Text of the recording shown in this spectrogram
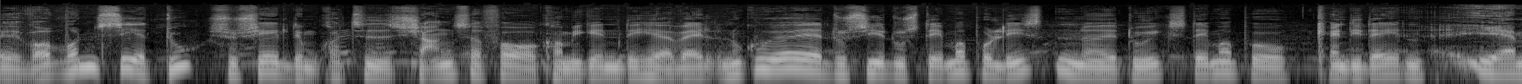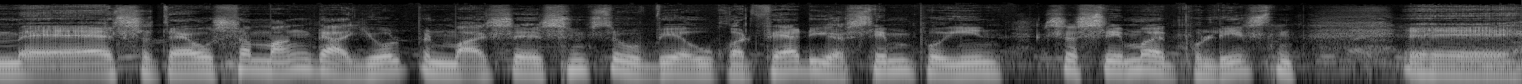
øh, hvordan ser du Socialdemokratiets chancer for at komme igennem det her valg? Nu kunne jeg høre, at du siger, at du stemmer på listen, og du ikke stemmer på kandidaten. Jamen, altså, der er jo så mange, der har hjulpet mig, så jeg synes, det er være uretfærdigt at stemme på en. Så stemmer jeg på listen. Øh,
